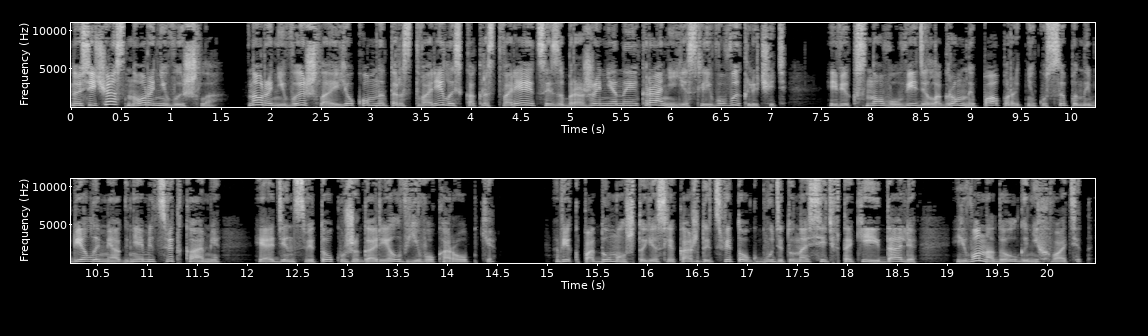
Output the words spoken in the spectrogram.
Но сейчас Нора не вышла, Нора не вышла, а ее комната растворилась, как растворяется изображение на экране, если его выключить. И Вик снова увидел огромный папоротник, усыпанный белыми огнями-цветками, и один цветок уже горел в его коробке. Вик подумал, что если каждый цветок будет уносить в такие дали, его надолго не хватит.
